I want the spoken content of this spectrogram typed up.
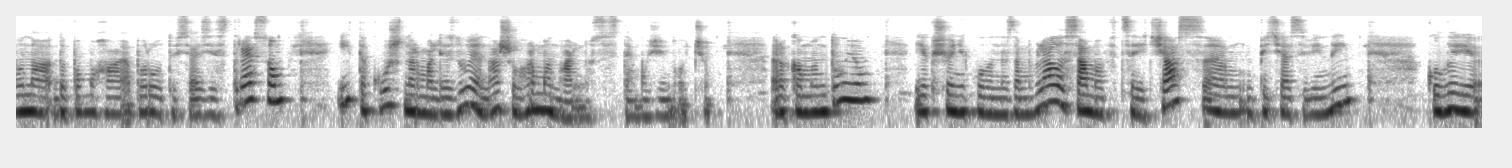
Вона допомагає боротися зі стресом і також нормалізує нашу гормональну систему жіночу. Рекомендую, якщо ніколи не замовляли, саме в цей час, під час війни, коли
